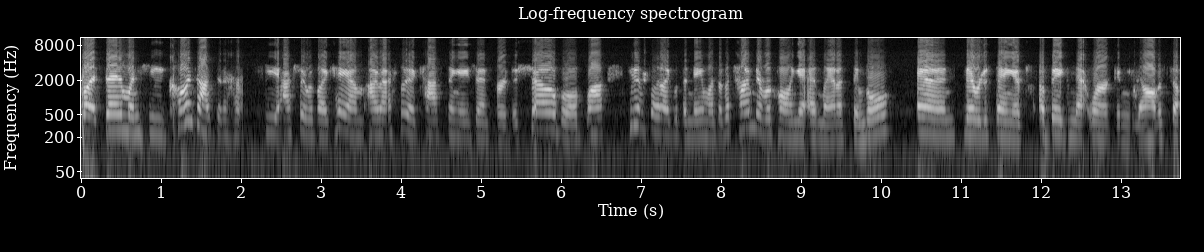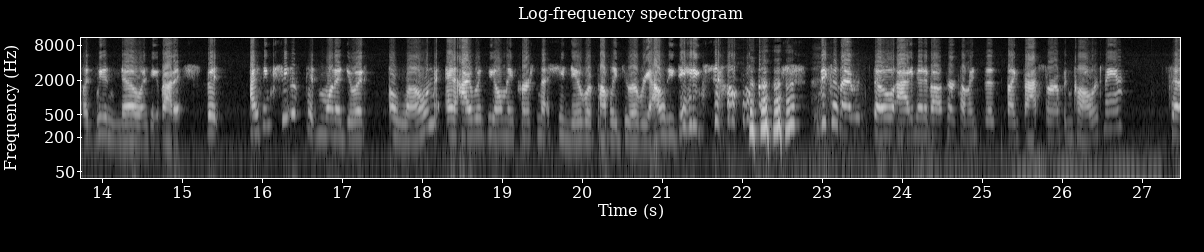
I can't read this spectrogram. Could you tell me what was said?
But then when he contacted her, he actually was like, "Hey, I'm I'm actually a casting agent for the show." Blah blah. blah. He didn't say like what the name was at the time. They were calling it Atlanta Single, and they were just saying it's a big network and you know all this stuff. Like we didn't know anything about it, but I think she just didn't want to do it alone, and I was the only person that she knew would probably do a reality dating show because I was so adamant about her coming to this like bachelor open call with me. So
